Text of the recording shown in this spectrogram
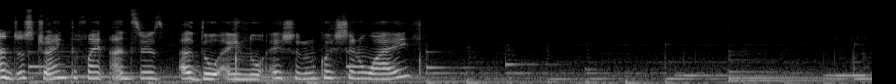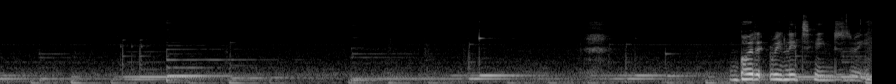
and just trying to find answers, although I know I shouldn't question why. but it really changed me.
